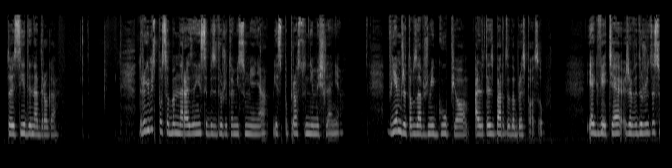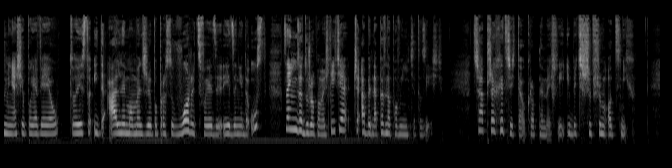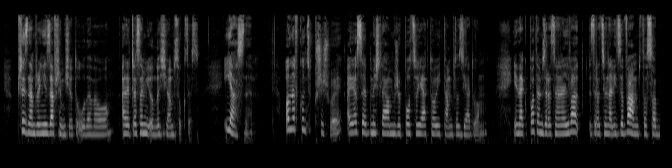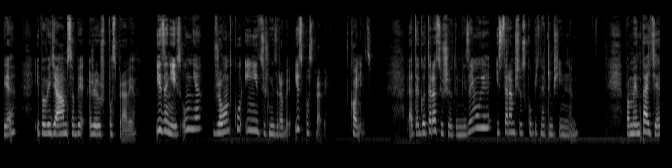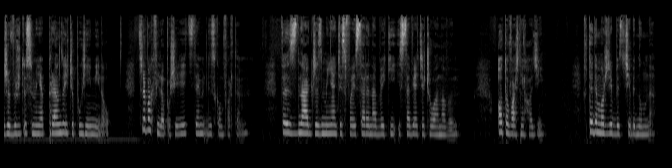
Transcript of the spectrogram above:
To jest jedyna droga. Drugim sposobem na radzenie sobie z wyrzutami sumienia jest po prostu niemyślenie. Wiem, że to zabrzmi głupio, ale to jest bardzo dobry sposób. Jak wiecie, że wyrzuty sumienia się pojawiają, to jest to idealny moment, żeby po prostu włożyć swoje jedzenie do ust, zanim za dużo pomyślicie, czy aby na pewno powinniście to zjeść. Trzeba przechytrzyć te okropne myśli i być szybszym od nich. Przyznam, że nie zawsze mi się to udawało, ale czasami odnosiłam sukces. I jasne. One w końcu przyszły, a ja sobie myślałam, że po co ja to i tamto zjadłam. Jednak potem zracjonalizowa zracjonalizowałam to sobie i powiedziałam sobie, że już po sprawie. Jedzenie jest u mnie, w żołądku i nic już nie zrobię. Jest po sprawie. Koniec. Dlatego teraz już się tym nie zajmuję i staram się skupić na czymś innym. Pamiętajcie, że wyrzuty sumienia prędzej czy później miną. Trzeba chwilę posiedzieć z tym dyskomfortem. To jest znak, że zmieniacie swoje stare nawyki i stawiacie czoła nowym. O to właśnie chodzi. Wtedy możecie być z siebie dumne.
